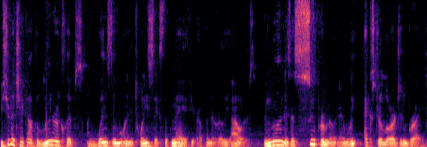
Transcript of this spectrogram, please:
Be sure to check out the lunar eclipse on Wednesday morning, the 26th of May, if you're up in the early hours. The moon is a supermoon and will be extra large and bright.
